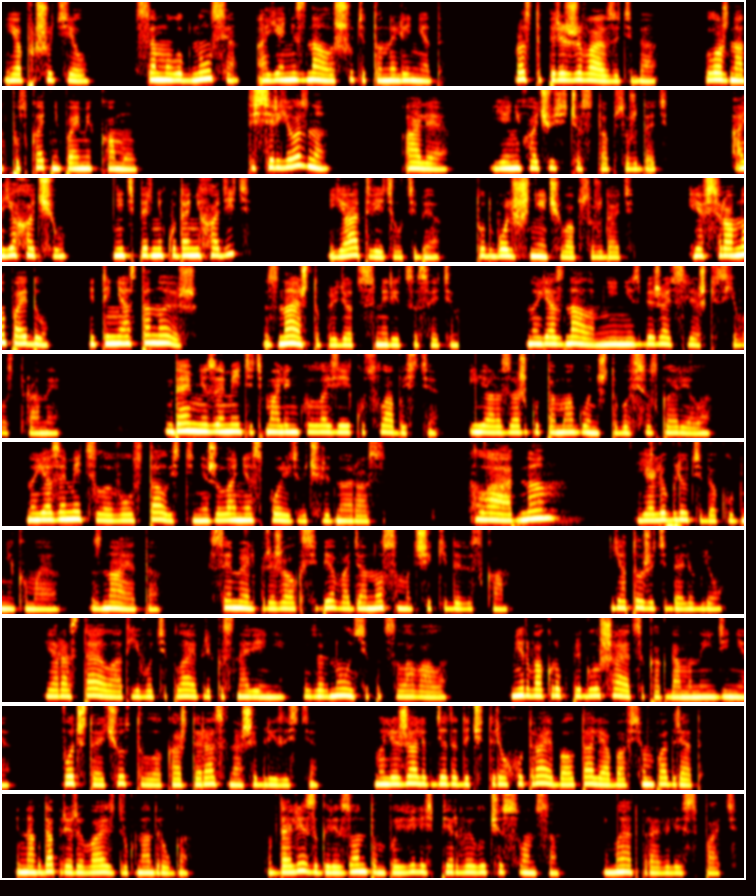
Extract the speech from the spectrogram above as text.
Я пошутил. Сэм улыбнулся, а я не знала, шутит он или нет. Просто переживаю за тебя. Сложно отпускать не пойми к кому. Ты серьезно? Алия, я не хочу сейчас это обсуждать. А я хочу. Мне теперь никуда не ходить? Я ответил тебе. Тут больше нечего обсуждать. Я все равно пойду, и ты не остановишь. Знаю, что придется смириться с этим. Но я знала, мне не избежать слежки с его стороны. Дай мне заметить маленькую лазейку слабости, и я разожгу там огонь, чтобы все сгорело. Но я заметила его усталость и нежелание спорить в очередной раз. Ладно. Я люблю тебя, клубника моя. Знай это. Сэмюэль прижал к себе, водя носом от щеки до виска. «Я тоже тебя люблю». Я растаяла от его тепла и прикосновений, повернулась и поцеловала. Мир вокруг приглушается, когда мы наедине. Вот что я чувствовала каждый раз в нашей близости. Мы лежали где-то до четырех утра и болтали обо всем подряд, иногда прерываясь друг на друга. Вдали за горизонтом появились первые лучи солнца, и мы отправились спать.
